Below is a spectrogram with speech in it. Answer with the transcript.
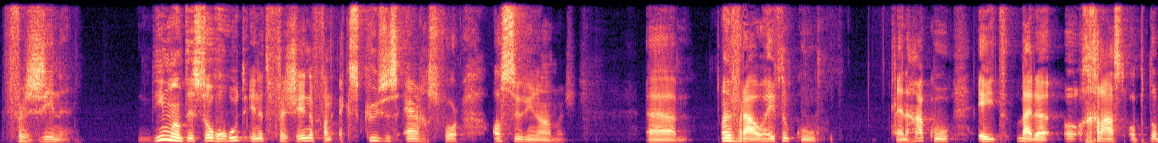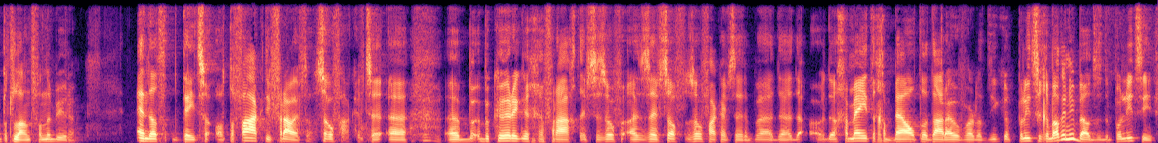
verzinnen. Niemand is zo goed in het verzinnen van excuses ergens voor als Surinamers. Ehm, een vrouw heeft een koe. En haar koe eet bij de uh, graast op, het land van de buren. En dat deed ze al te vaak. Die vrouw heeft zo vaak heeft ze, uh, be bekeuringen gevraagd. Heeft ze, zo, ze heeft zo, vaak heeft ze de, de, de, gemeente gebeld daarover. Dat die politie gebeld. En nu belt ze de politie.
